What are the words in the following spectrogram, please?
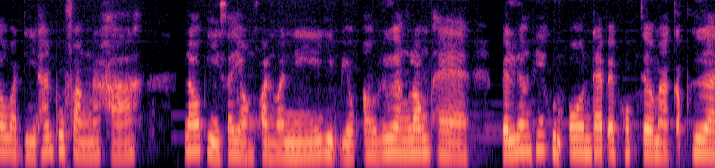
สวัสดีท่านผู้ฟังนะคะ เล่าผีสยองขวัญวันนี้หยิบยกเอาเรื่องล่องแพ เป็นเรื่องที่คุณโอนได้ไปพบเจอมากับเพื่อน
